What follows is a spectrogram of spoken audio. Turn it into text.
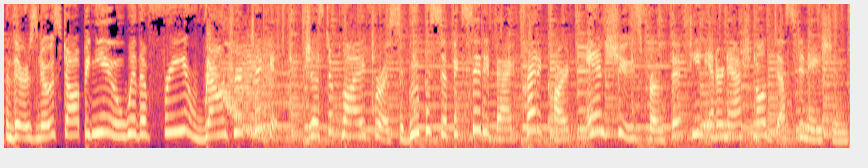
There's no stopping you with a free round-trip ticket. Just apply for a Cebu Pacific Citibank credit card and choose from 15 international destinations.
